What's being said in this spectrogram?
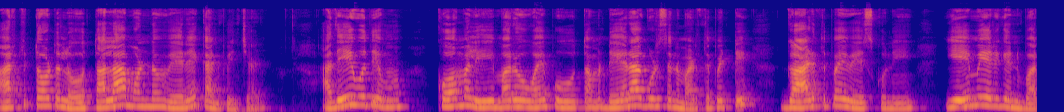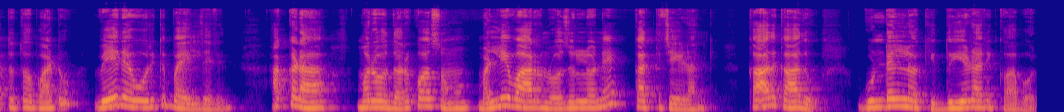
అరటి తోటలో తలా మొండం వేరే కనిపించాడు. అదే ఉదయం కోమలి మరోవైపు తమ డేరా గుడిసెను మడతపెట్టి గాడిదపై వేసుకుని ఏమీ భర్తతో పాటు వేరే ఊరికి బయలుదేరింది. అక్కడ మరో దొర కోసం మళ్ళీ వారం రోజుల్లోనే కత్తి చేయడానికి. కాదు కాదు గుండెల్లోకి దుయ్యడానికి కాబోలు.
